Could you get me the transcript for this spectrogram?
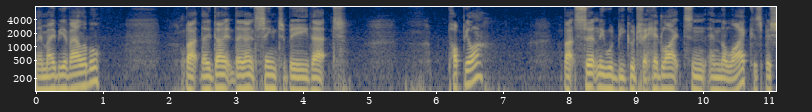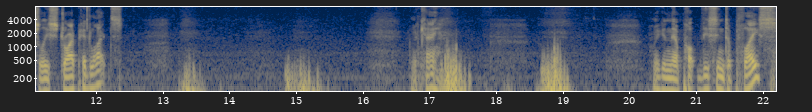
they may be available, but they don't. They don't seem to be that popular. But certainly would be good for headlights and, and the like, especially stripe headlights. Okay. We can now pop this into place.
